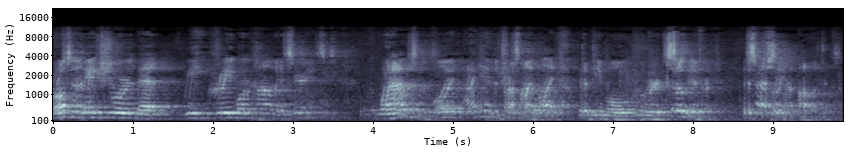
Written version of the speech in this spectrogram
We're also going to make sure that we create more common experiences. When I was deployed, I came to trust my life to people who were so different, especially on politics.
